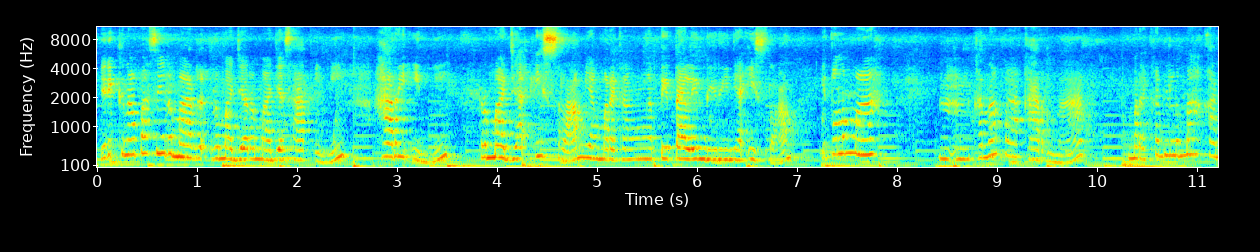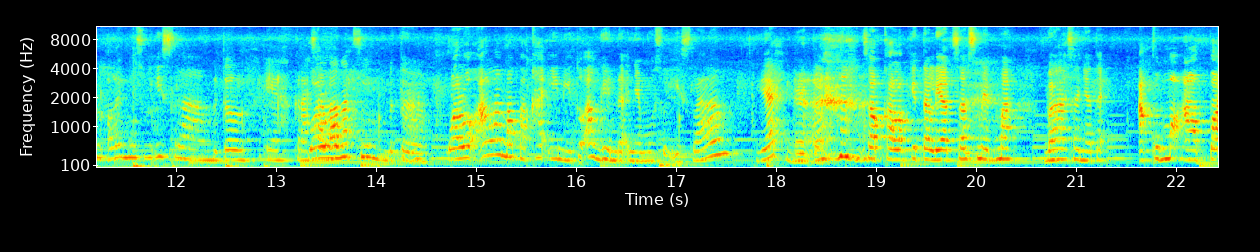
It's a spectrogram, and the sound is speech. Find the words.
Jadi kenapa sih rema- remaja-remaja saat ini hari ini remaja Islam yang mereka ngetitelin dirinya Islam itu lemah? Mm-mm. kenapa? Karena mereka dilemahkan oleh musuh Islam. Betul. Ya kerasa Walau- banget sih. Betul. Walau alam apakah ini tuh agendanya musuh Islam? Ya gitu. So kalau kita lihat sosmed mah bahasanya teh aku mah apa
